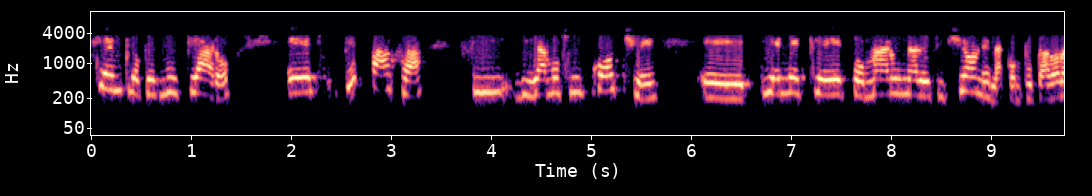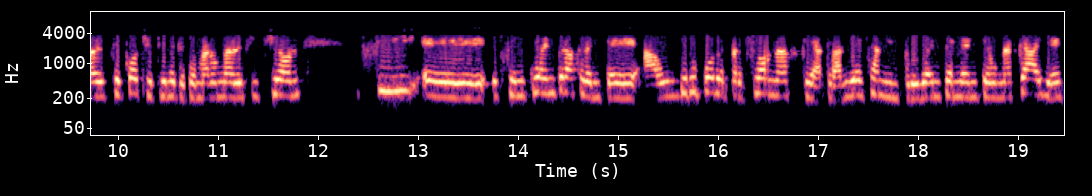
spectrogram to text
ejemplo que es muy claro es qué pasa si, digamos, un coche eh, tiene que tomar una decisión, en la computadora de este coche tiene que tomar una decisión si se encuentra frente a un grupo de personas que atraviesan imprudentemente una calle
